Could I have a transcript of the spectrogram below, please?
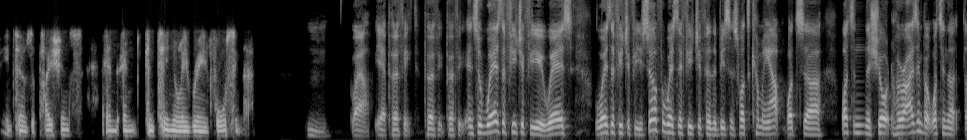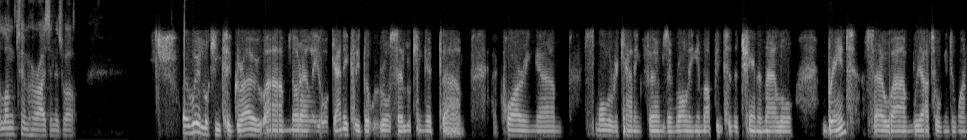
in terms of patience and, and continually reinforcing that. Mm. Wow. Yeah. Perfect. Perfect. Perfect. And so, where's the future for you? Where's Where's the future for yourself, or where's the future for the business? What's coming up? What's uh, What's in the short horizon, but what's in the, the long term horizon as well? We're looking to grow um, not only organically, but we're also looking at um, acquiring um, smaller accounting firms and rolling them up into the Chan and Naylor brand. So um, we are talking to one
